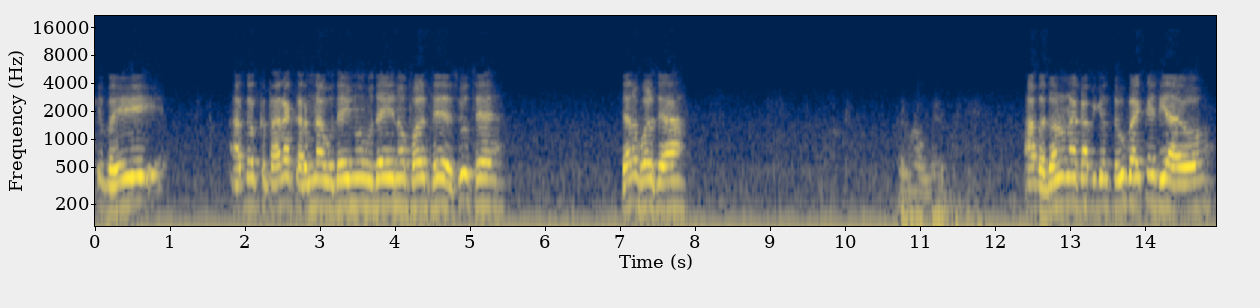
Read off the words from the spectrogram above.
કે ભાઈ આ તો તારા કર્મના ઉદયનું ઉદય નો ફળ છે. શું છે? શેનું ફળ છે આ? આ બધાનું ના કાપી ગયું તું બાઈક ક્યાંથી આવ્યો?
